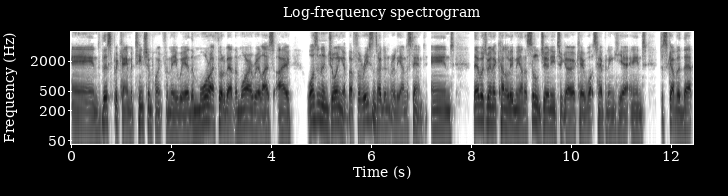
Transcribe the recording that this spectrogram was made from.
And this became a tension point for me where the more I thought about it, the more I realized I wasn't enjoying it, but for reasons I didn't really understand. And that was when it kind of led me on this little journey to go, okay, what's happening here? And discovered that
